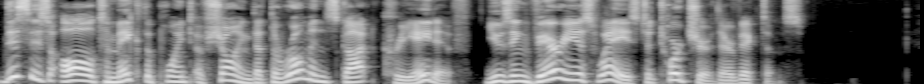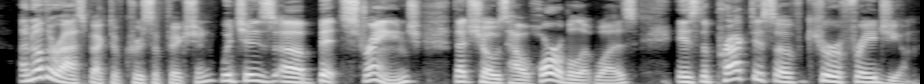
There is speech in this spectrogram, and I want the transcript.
This is all to make the point of showing that the Romans got creative, using various ways to torture their victims. Another aspect of crucifixion, which is a bit strange, that shows how horrible it was, is the practice of crurifragium.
